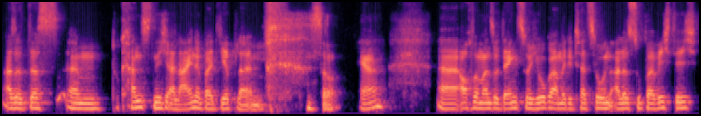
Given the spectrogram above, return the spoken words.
Also das, ähm, du kannst nicht alleine bei dir bleiben. so, ja. Äh, auch wenn man so denkt, so Yoga, Meditation, alles super wichtig.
